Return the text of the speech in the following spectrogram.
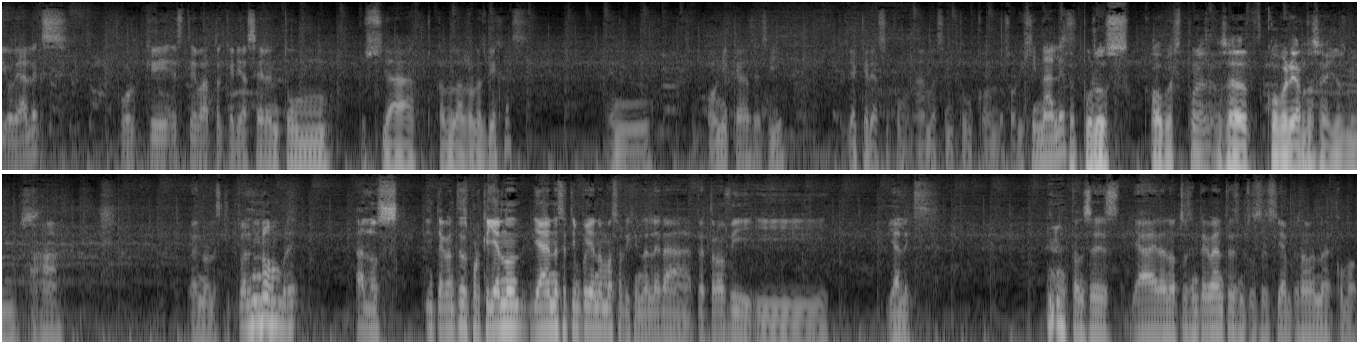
Digo, de Alex. Porque este vato quería hacer Entomb, pues ya tocando las rolas viejas. En sinfónicas, y así. Ya quería así como nada más Entomb con los originales. De puros covers, por- o sea, cobereándose a ellos mismos. Ajá. Bueno, les quitó el nombre a los integrantes porque ya no ya en ese tiempo ya nada más original era Petrov y, y, y Alex. Entonces ya eran otros integrantes, entonces ya empezaban a como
